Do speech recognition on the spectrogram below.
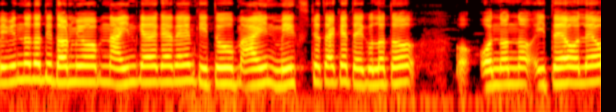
বিভিন্ন যদি ধর্মীয় আইন দেখেন কিছু আইন মিক্সড থাকে সেগুলো তো অন্য অন্য ইতে হলেও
